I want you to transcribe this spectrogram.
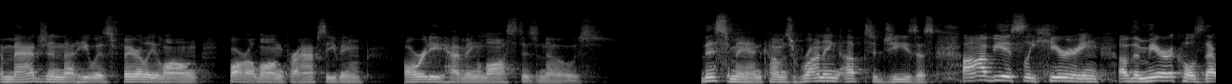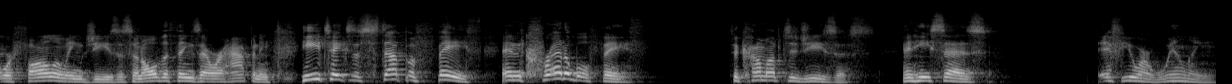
imagine that he was fairly long, far along, perhaps even already having lost his nose. This man comes running up to Jesus, obviously hearing of the miracles that were following Jesus and all the things that were happening. He takes a step of faith, incredible faith, to come up to Jesus. And he says, if you are willing,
